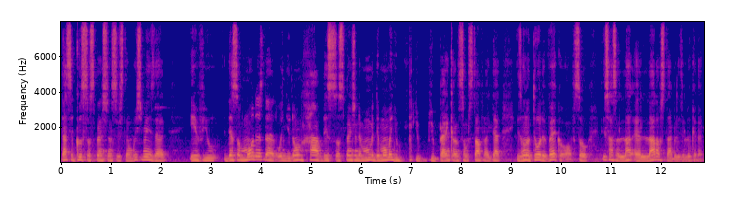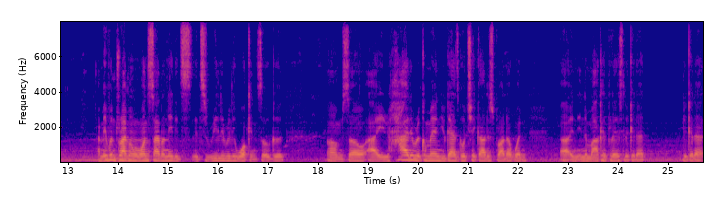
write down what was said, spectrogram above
That's a good suspension system, which means that if you there's some models that when you don't have this suspension, the moment the moment you you, you bank on some stuff like that, it's gonna throw the vehicle off. So this has a lot a lot of stability. Look at that. I'm even driving on one side on it. It's it's really really working so good. Um, so I highly recommend you guys go check out this product when uh, in in the marketplace. Look at that. Look at that.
